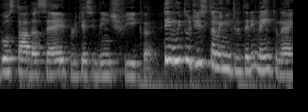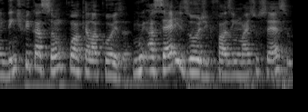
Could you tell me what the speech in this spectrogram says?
gostar da série porque se identifica. Tem muito disso também no entretenimento, né? A identificação com aquela coisa. As séries hoje que fazem mais sucesso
